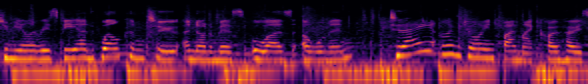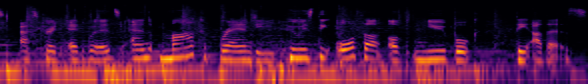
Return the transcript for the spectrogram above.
Jamila Rizvi, and welcome to Anonymous Was a Woman. Today, I'm joined by my co host Astrid Edwards and Mark Brandi, who is the author of new book, The Others.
